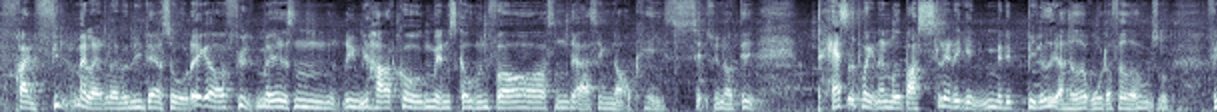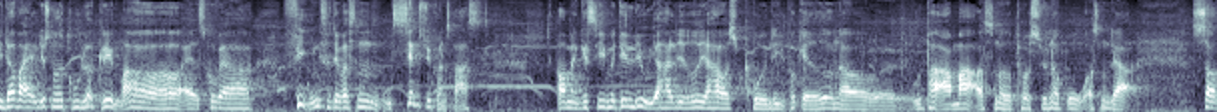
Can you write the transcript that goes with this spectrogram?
fra en film eller et eller andet, lige der så det, ikke? Og fyldt med sådan rimelig hardcore unge mennesker udenfor, og sådan der. Jeg tænkte, nå okay, sindssygt nok. Det passede på en eller anden måde bare slet ikke ind med det billede, jeg havde af Rut og Faderhuset. Fordi der var alt jo sådan noget guld og glimmer, og alt skulle være fint, så det var sådan en sindssyg kontrast. Og man kan sige, med det liv, jeg har levet, jeg har også boet en del på gaden og øh, ude på Amager og sådan noget på Sønderbro og sådan der så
